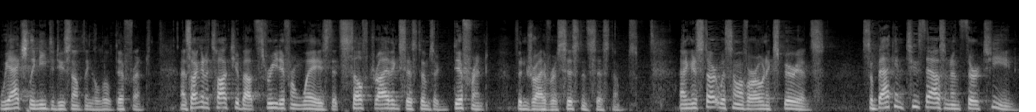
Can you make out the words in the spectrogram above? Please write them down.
We actually need to do something a little different. And so I'm going to talk to you about three different ways that self driving systems are different than driver assistance systems. I'm going to start with some of our own experience. So back in 2013,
